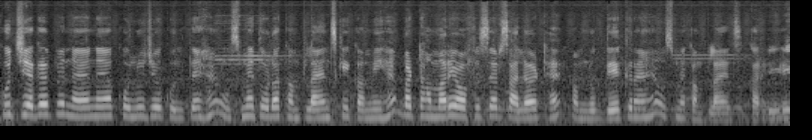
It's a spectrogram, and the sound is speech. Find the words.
कुछ जगह पे नया नया कोलू जो खुलते हैं उसमें थोड़ा कंप्लायंस की कमी है बट हमारे ऑफिसर्स अलर्ट है हम लोग देख रहे हैं उसमें कंप्लायंस करेंगे।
